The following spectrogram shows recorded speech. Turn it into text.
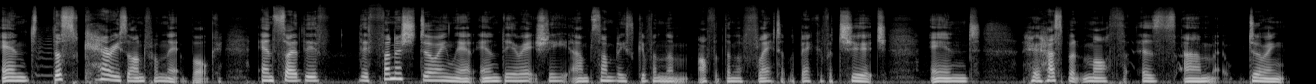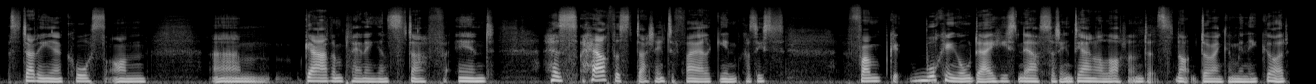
And this carries on from that book. And so they've they've finished doing that, and they're actually um, somebody's given them offered them a flat at the back of a church, and her husband Moth is um, doing studying a course on um, garden planning and stuff, and his health is starting to fail again because he's from walking all day, he's now sitting down a lot, and it's not doing him any good.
